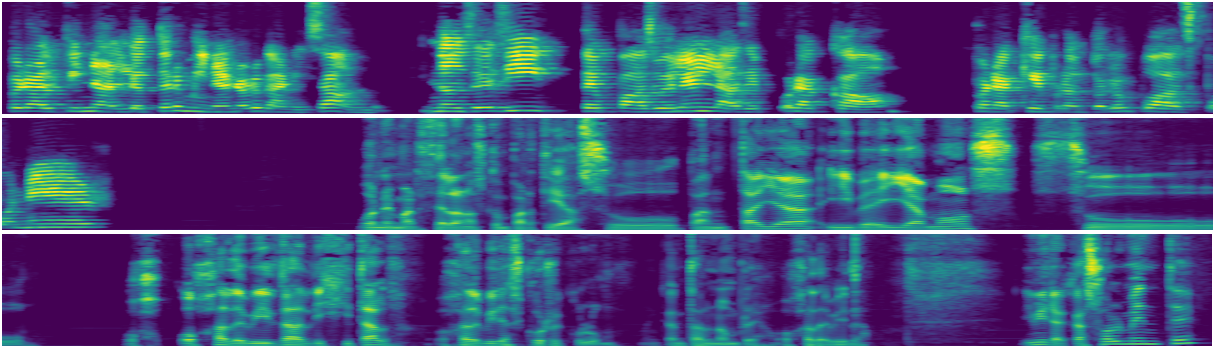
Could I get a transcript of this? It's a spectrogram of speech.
pero al final lo terminan organizando. No sé si te paso el enlace por acá para que pronto lo puedas poner. Bueno, y Marcela nos compartía su pantalla y veíamos su hoj- hoja de vida digital. Hoja de vida es currículum. Me encanta el nombre, hoja de vida. Y mira, casualmente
